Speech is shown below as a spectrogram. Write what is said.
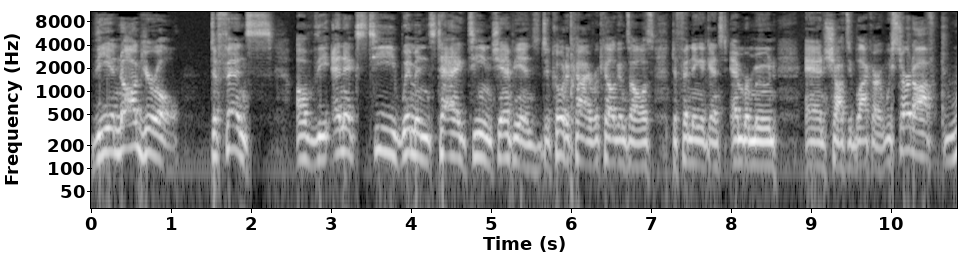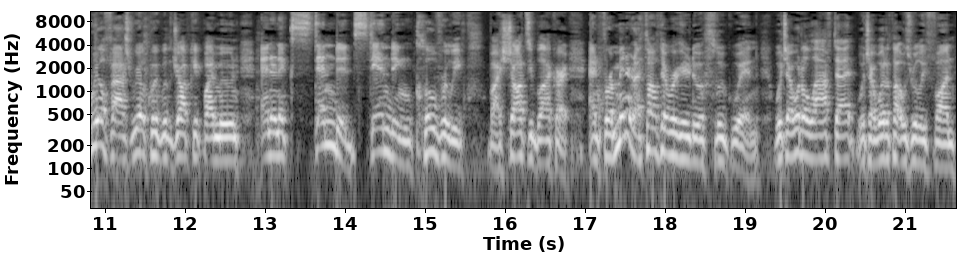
The inaugural defense of the NXT Women's Tag Team Champions Dakota Kai, Raquel Gonzalez defending against Ember Moon and Shotzi Blackheart. We start off real fast, real quick with a dropkick by Moon and an extended standing cloverleaf by Shotzi Blackheart. And for a minute, I thought they were going to do a fluke win, which I would have laughed at, which I would have thought was really fun,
